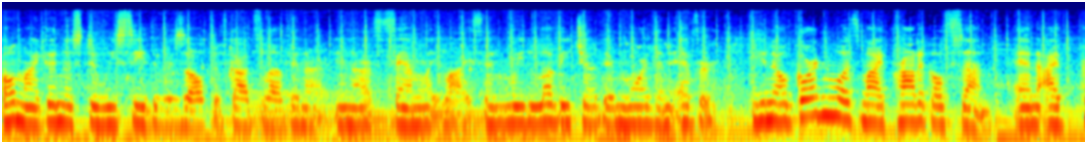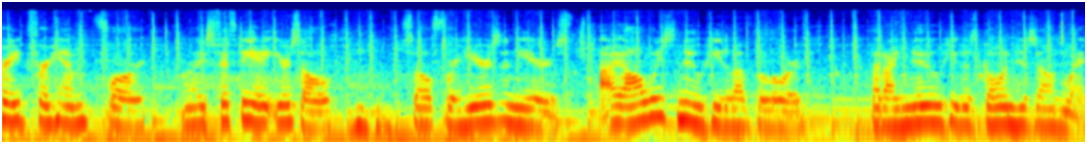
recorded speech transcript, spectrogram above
oh my goodness, do we see the result of God's love in our in our family life and we love each other more than ever. You know, Gordon was my prodigal son and I've prayed for him for well, he's 58 years old. So for years and years, I always knew he loved the Lord. but I knew he was going his own way.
